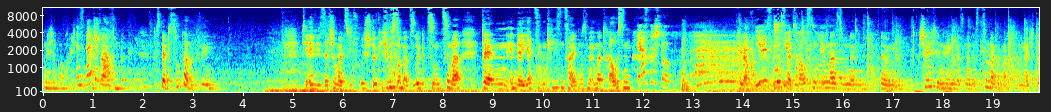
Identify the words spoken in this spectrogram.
Und ich habe auch echt Das gut Bett geschlafen. Das Bett ist super bequem. Die Avi ist jetzt schon mal zum Frühstück. Ich muss noch mal zurück zum Zimmer, denn in der jetzigen Krisenzeit muss man immer draußen, Erster Stock. genau, Hier ist- muss man draußen immer so ein ähm, Schild hinhängen, dass man das Zimmer gemacht haben möchte.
